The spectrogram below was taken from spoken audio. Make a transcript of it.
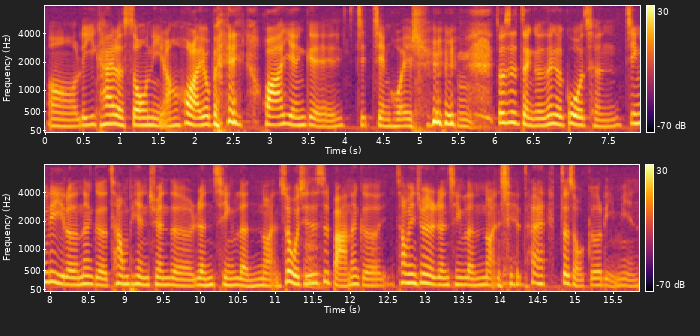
呃离开了 Sony，然后后来又被 华研给捡捡回。回去，嗯、就是整个那个过程经历了那个唱片圈的人情冷暖，所以我其实是把那个唱片圈的人情冷暖写在这首歌里面。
